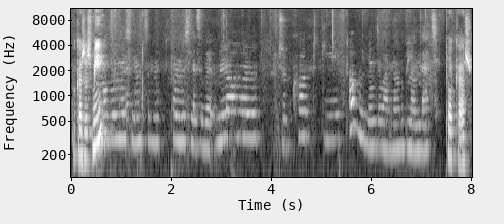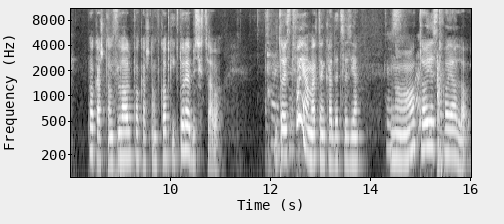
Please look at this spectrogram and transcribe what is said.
Pokażesz mi? Bo pomyślę sobie, pomyślę sobie, lol, czy kotki. Oby będzie ładno wyglądać. Pokaż. Pokaż tą z lol, pokaż tą w kotki, które byś chciała. To jest twoja, Martynka, decyzja. To jest No, to jest twoja lol.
